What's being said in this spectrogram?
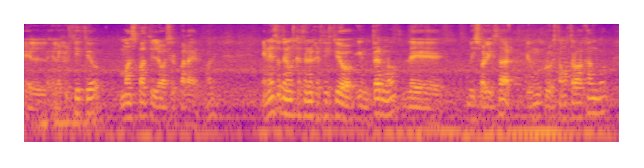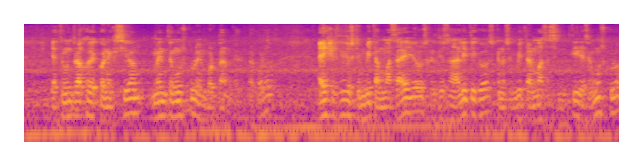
el, ejercicio, más fácil le va a ser para él. En eso tenemos que hacer un ejercicio interno de visualizar el músculo que estamos trabajando y hacer un trabajo de conexión mente-músculo importante. ¿de acuerdo? Hay ejercicios que invitan más a ello, los ejercicios analíticos, que nos invitan más a sentir ese músculo,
